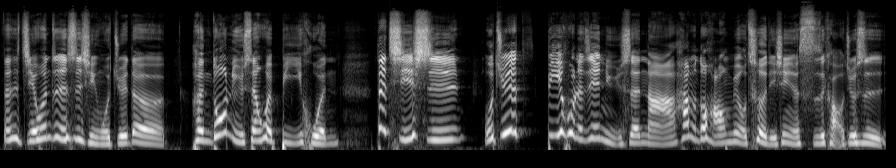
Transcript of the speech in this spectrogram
但是结婚这件事情，我觉得很多女生会逼婚，但其实我觉得逼婚的这些女生啊，她们都好像没有彻底性的思考，就是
